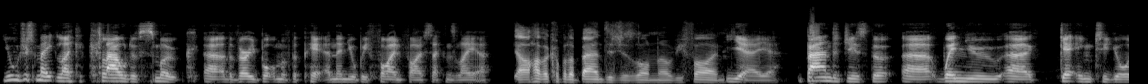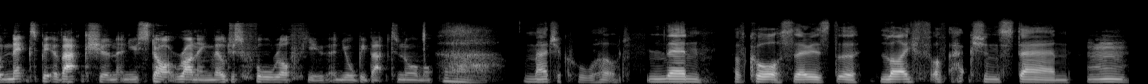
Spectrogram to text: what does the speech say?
you'll just make like a cloud of smoke uh, at the very bottom of the pit, and then you'll be fine five seconds later. I'll have a couple of bandages on and I'll be fine. Yeah, yeah. Bandages that uh, when you uh, get into your next bit of action and you start running, they'll just fall off you, and you'll be back to normal. Magical world. And then, of course, there is the life of Action Stan. Mm.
